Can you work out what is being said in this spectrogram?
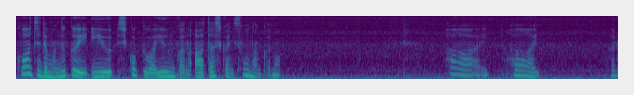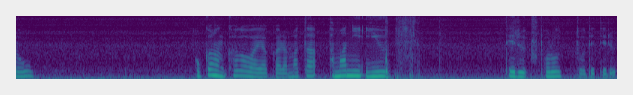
高知でもぬくい言う。四国は言うんかな。あ確かにそうなんかな。はーい。はーい。ハロー。おかん香川やからまたたまに言う。てる。ポロッと出てる。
